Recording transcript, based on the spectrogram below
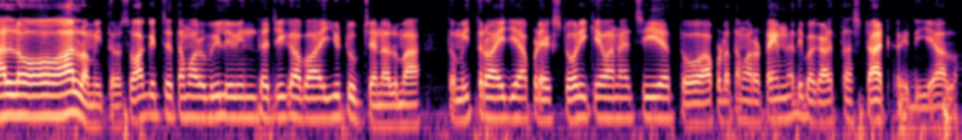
હાલો હાલો મિત્રો, સ્વાગત છે તમારું believe in the Jigabhai YouTube ચેનલમાં તો મિત્રો, આજે આપણે એક સ્ટોરી કહેવાના છીએ, તો આપણે તમારો ટાઈમ નથી બગાડતા સ્ટાર્ટ કરી દઈએ, હાલો.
